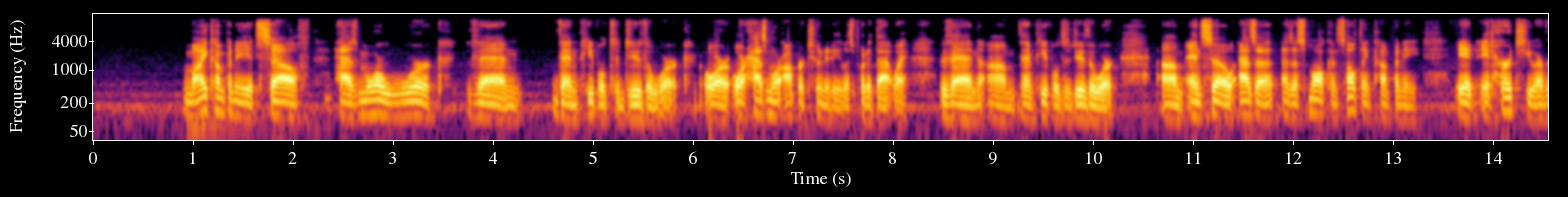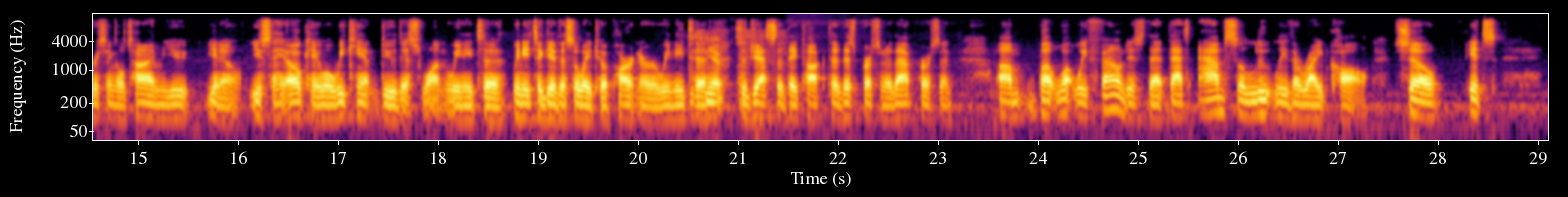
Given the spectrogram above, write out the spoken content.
my company itself has more work than than people to do the work, or or has more opportunity. Let's put it that way than um, than people to do the work. Um, and so, as a as a small consulting company, it, it hurts you every single time you you know you say, okay, well, we can't do this one. We need to we need to give this away to a partner, or we need to yep. suggest that they talk to this person or that person. Um, but what we found is that that's absolutely the right call. So it's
